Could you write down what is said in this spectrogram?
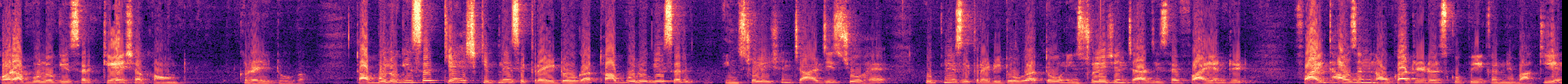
और आप बोलोगे, सर कैश अकाउंट क्रेडिट होगा। तो आप बोलोगे, सर कैश कितने से क्रेडिट होगा? तो आप बोलोगे, सर इंस्टॉलेशन चार्जेस जो है, उतने से क्रेडिट होगा। तो इंस्टॉलेशन चार्जेस है 500 5000 नौका ट्रेडर्स को पे करने बाकी है।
